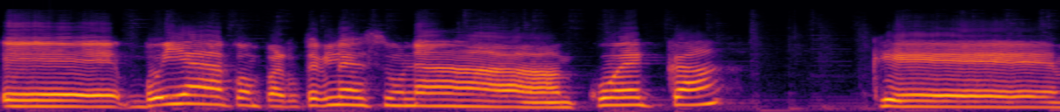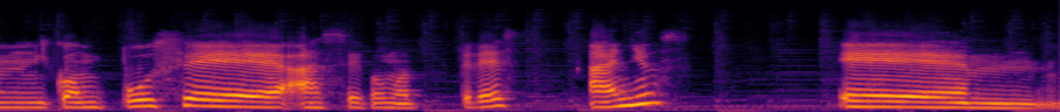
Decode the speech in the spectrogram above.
eh, voy a compartirles una cueca que mm, compuse hace como tres años, eh,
